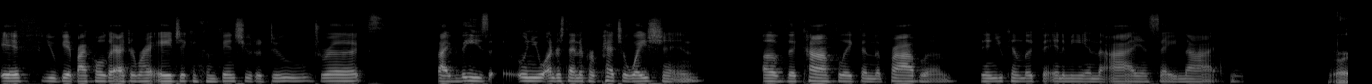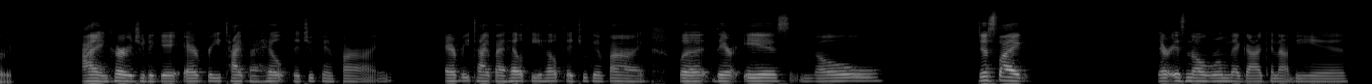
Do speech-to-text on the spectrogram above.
if you get bipolar at the right age it can convince you to do drugs. Like these when you understand the perpetuation of the conflict and the problem then you can look the enemy in the eye and say not me. Right. I encourage you to get every type of help that you can find every type of healthy help that you can find. But there is no, just like there is no room that God cannot be in,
